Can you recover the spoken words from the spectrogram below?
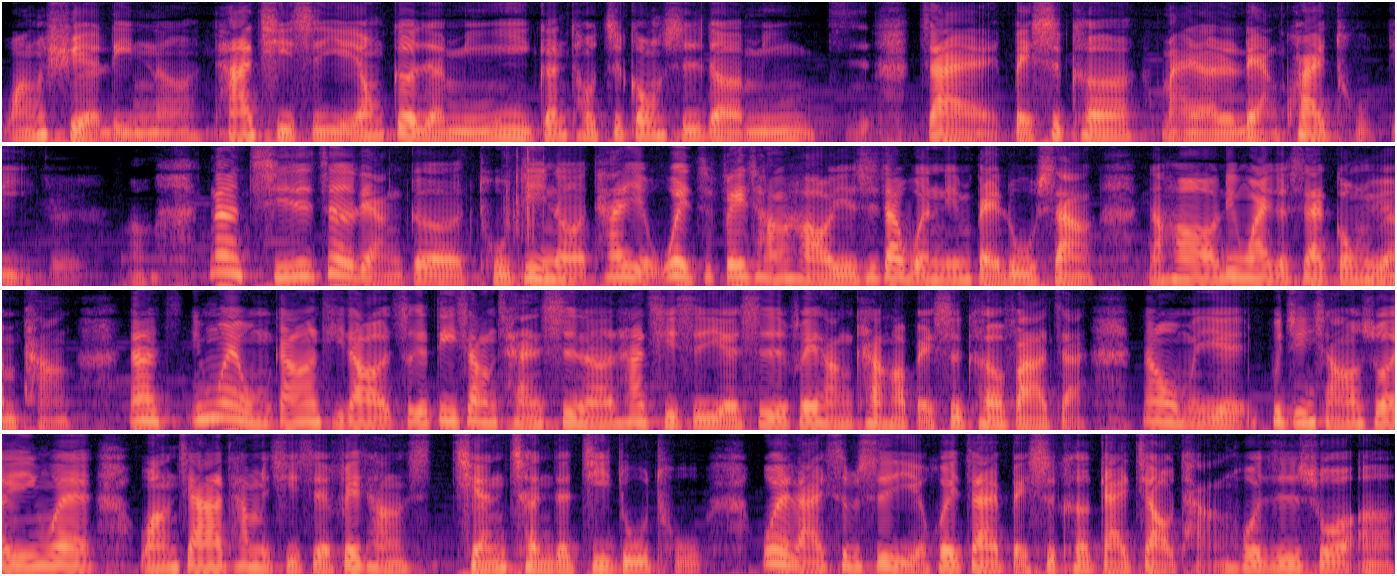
王雪玲呢，她其实也用个人名义跟投资公司的名字在北市科买了两块土地。对。啊，那其实这两个土地呢，它也位置非常好，也是在文林北路上，然后另外一个是在公园旁。那因为我们刚刚提到的这个地上禅寺呢，它其实也是非常看好北市科发展。那我们也不禁想要说，因为王家他们其实也非常虔诚的基督徒，未来是不是也会在北市科盖教堂，或者是说呃，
